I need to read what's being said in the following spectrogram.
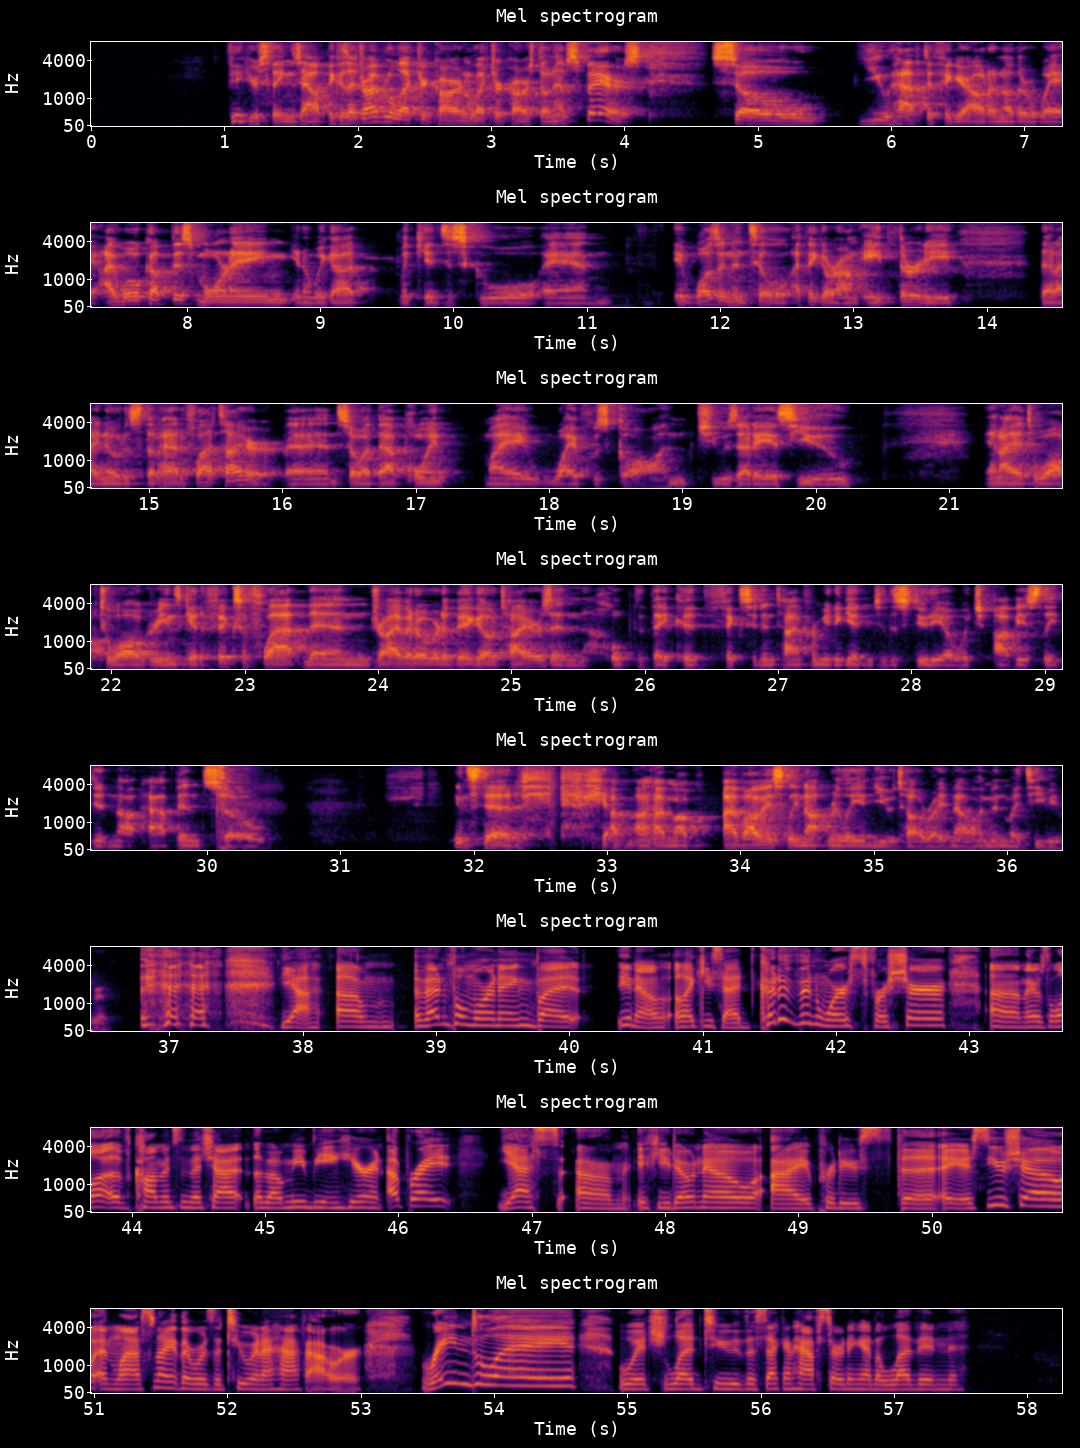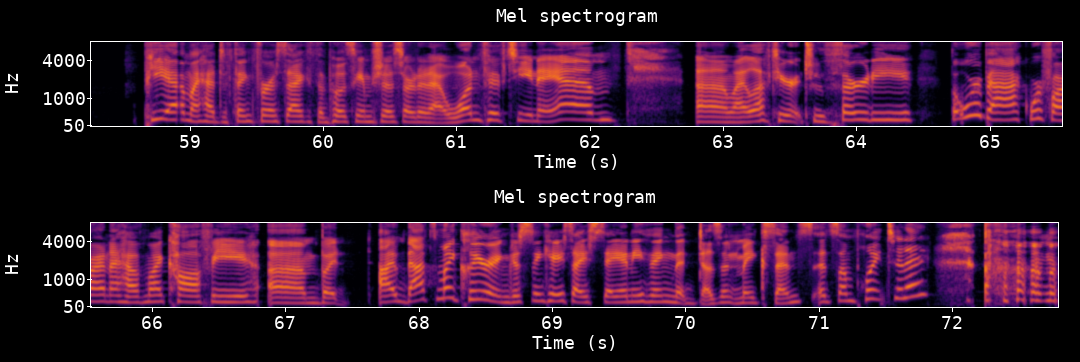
figures things out because I drive an electric car and electric cars don't have spares. So you have to figure out another way. I woke up this morning, you know, we got my kids to school and it wasn't until I think around 8:30 that I noticed that I had a flat tire. And so at that point my wife was gone. She was at ASU and I had to walk to Walgreens, get a fix a flat, then drive it over to Big O Tires and hope that they could fix it in time for me to get into the studio, which obviously did not happen. So instead, I'm, I'm, I'm obviously not really in Utah right now. I'm in my TV room. yeah, um, eventful morning, but you know, like you said, could have been worse for sure. Um, there's a lot of comments in the chat about me being here and upright. Yes, um, if you don't know, I produced the ASU show, and last night there was a two and a half hour rain delay, which led to the second half starting at 11 p.m. I had to think for a sec. The postgame show started at 1:15 a.m. Um, I left here at 2:30, but we're back. We're fine. I have my coffee. Um, but I, that's my clearing, just in case I say anything that doesn't make sense at some point today. Um,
